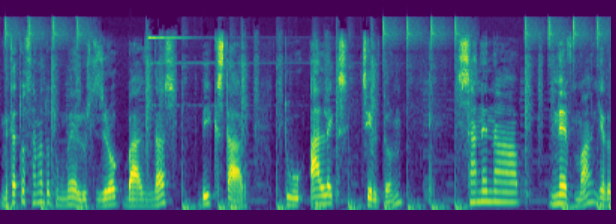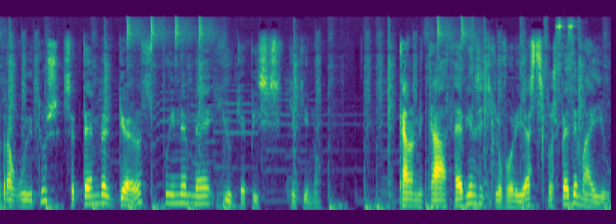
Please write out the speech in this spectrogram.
μετά το θάνατο του μέλους της rock μπάντας Big Star του Alex Chilton σαν ένα νεύμα για το τραγούδι τους September Girls που είναι με You και επίσης και εκείνο. Κανονικά θα έβγαινε σε κυκλοφορία στις 25 Μαΐου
